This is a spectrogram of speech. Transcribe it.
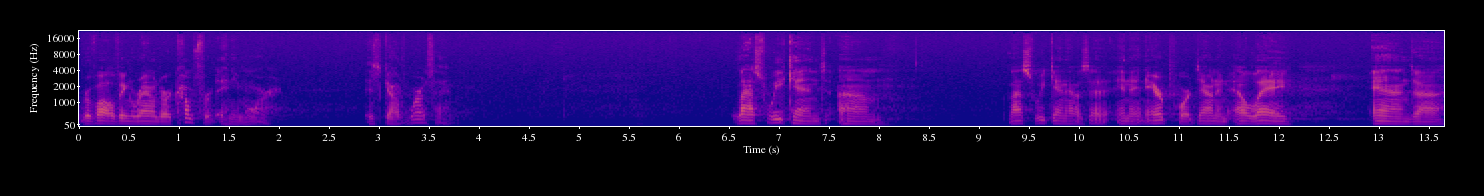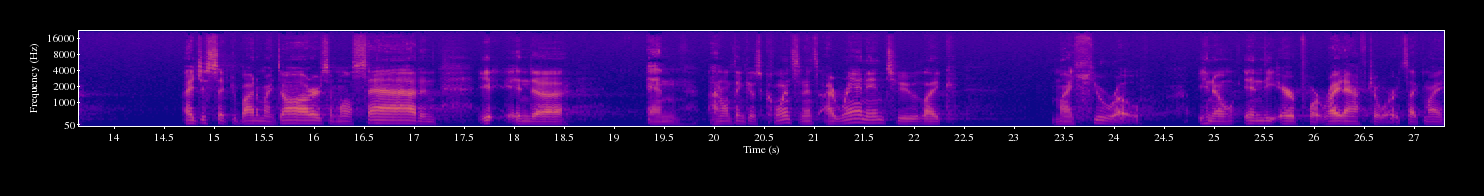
revolving around our comfort anymore. Is God worth it? Last weekend, um, last weekend I was at, in an airport down in LA, and uh, I just said goodbye to my daughters. I'm all sad, and and uh, and I don't think it was coincidence. I ran into like my hero you know, in the airport right afterwards. Like my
